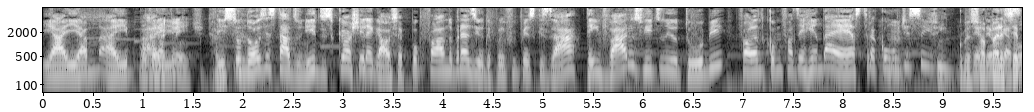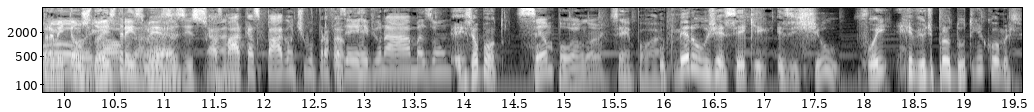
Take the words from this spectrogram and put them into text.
E aí, a- aí, Vou aí cliente. isso nos Estados Unidos, isso que eu achei legal, isso é pouco falado no Brasil. Depois eu fui pesquisar, tem vários vídeos no YouTube falando como fazer renda extra com o de si. Sim. Começou a Entendeu? aparecer Que pra mim tem uns legal, dois, três cara. meses é, isso, As cara. marcas pagam, tipo, pra fazer review na Amazon. Esse é o ponto. Sample é o nome? Sample, é. O primeiro UGC que existiu foi review de produto em e-commerce.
